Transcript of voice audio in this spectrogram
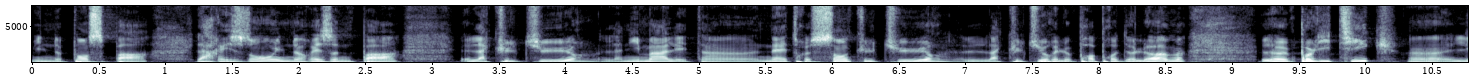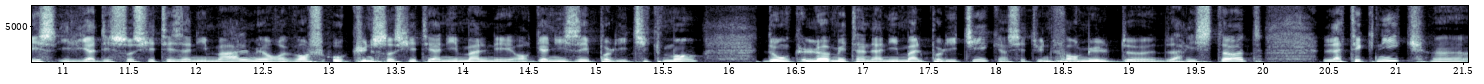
il ne pense pas, la raison, il ne raisonne pas, la culture, l'animal est un être sans culture, la culture est le propre de l'homme, euh, politique, hein, il y a des sociétés animales, mais en revanche, aucune société animale n'est organisée politiquement, donc l'homme est un animal politique, hein, c'est une formule d'Aristote, la technique, hein,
